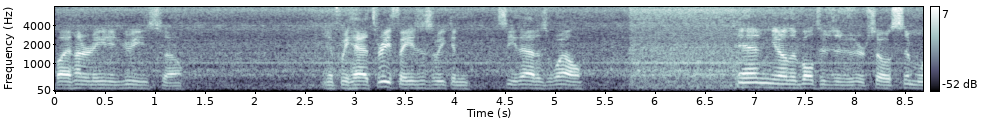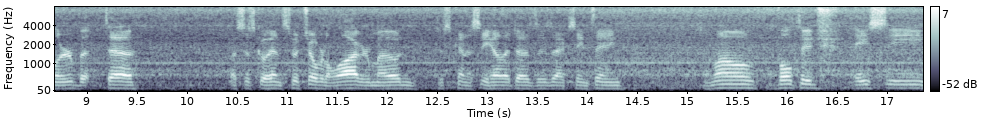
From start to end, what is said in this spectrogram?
by 180 degrees. So if we had three phases, we can see that as well. And you know the voltages are so similar, but uh, let's just go ahead and switch over to logger mode and just kind of see how that does the exact same thing. So low voltage, AC.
